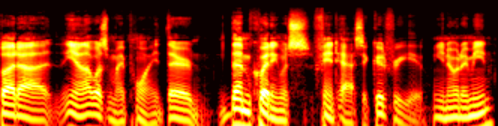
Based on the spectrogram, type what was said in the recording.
But uh, you know, that wasn't my point. They're them quitting was fantastic. Good for you. You know what I mean?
